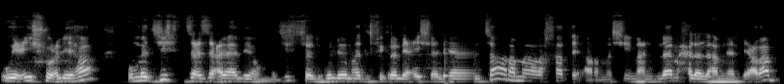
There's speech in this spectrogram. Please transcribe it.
ويعيشوا عليها وما تجيش تزعزع عليهم ما تجيش تقول لهم هذه الفكرة اللي عايش عليها أنت راه خاطئة راه ماشي ما لا محل لها من الإعراب.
